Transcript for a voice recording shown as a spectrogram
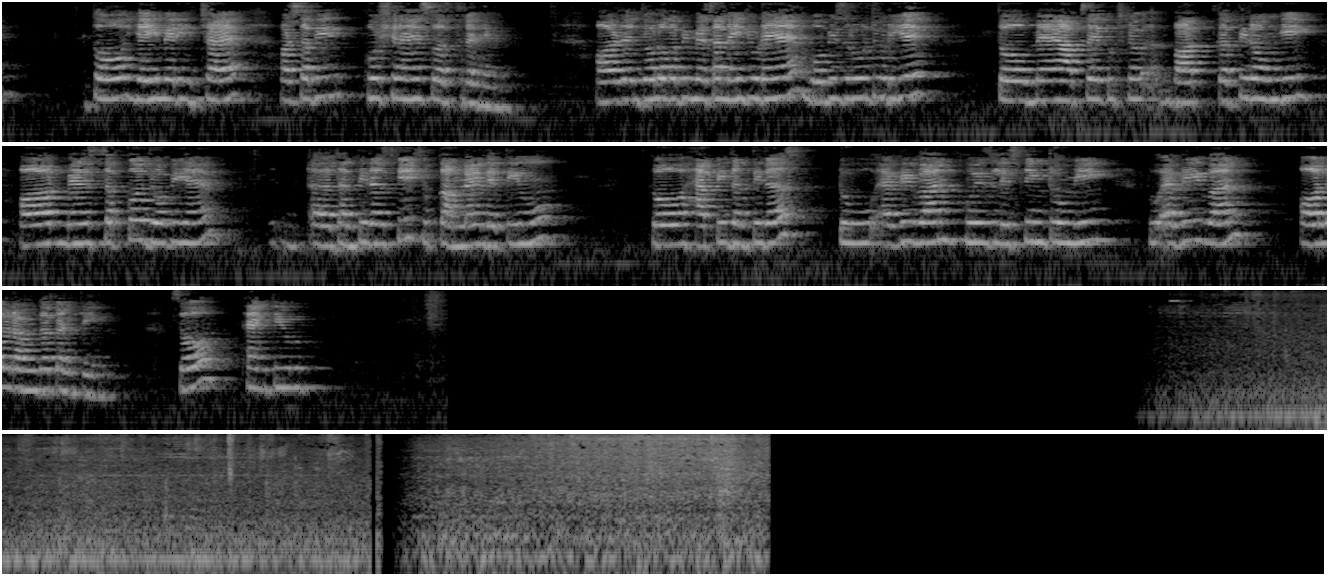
तो यही मेरी इच्छा है और सभी खुश रहें, स्वस्थ रहें। और जो लोग अभी मेरे साथ नहीं जुड़े हैं, वो भी ज़रूर जुड़िए। तो मैं आपसे कुछ बात करती रहूँगी और मैं सबको जो भी है धनतेरस की शुभकामनाएँ देती हूँ। तो happy Dhanteras to everyone who is listening to me, to everyone all around the country. So thank you.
